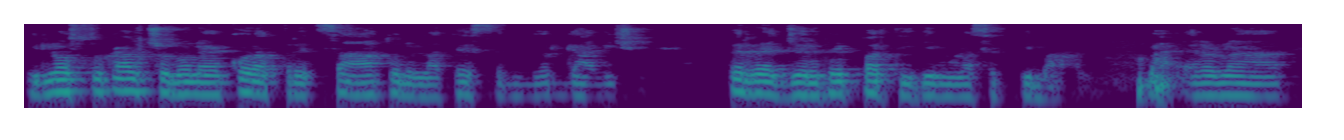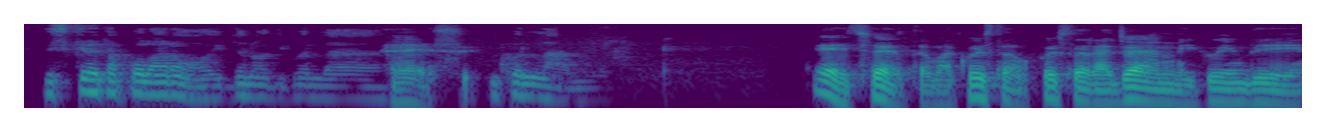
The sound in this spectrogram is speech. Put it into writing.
Il nostro calcio non è ancora attrezzato nella testa degli organici per reggere tre partite in una settimana. Era una discreta Polaroid no, di, quella, eh, sì. di, quell'anno. Eh certo, ma questo, questo era Gianni, quindi,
